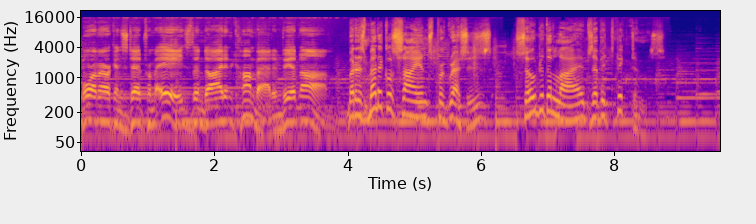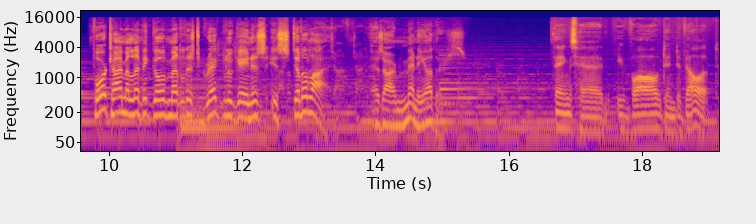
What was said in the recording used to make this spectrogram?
More Americans dead from AIDS than died in combat in Vietnam. But as medical science progresses, so do the lives of its victims. Four time Olympic gold medalist Greg Louganis is still alive, as are many others. Things had evolved and developed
